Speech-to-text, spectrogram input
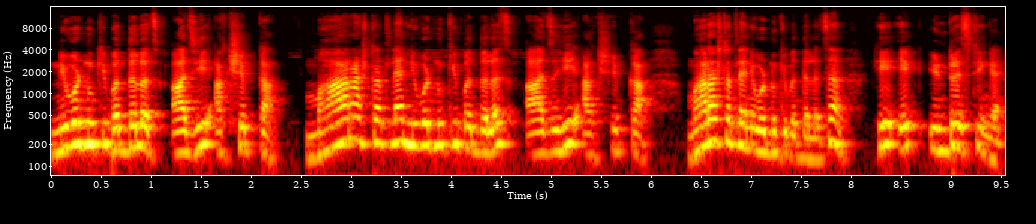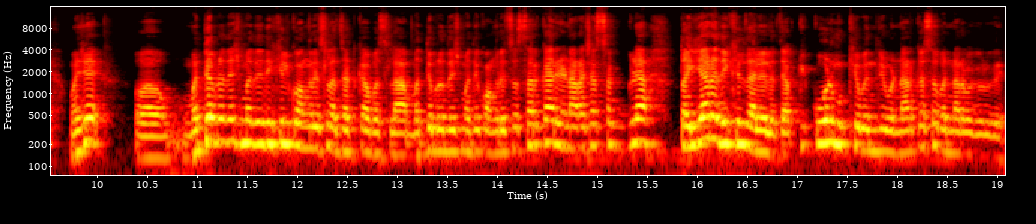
निवडणुकीबद्दलच आजही आक्षेप का? महाराष्ट्रातल्या निवडणुकीबद्दलच आजही आक्षेप का? महाराष्ट्रातल्या निवडणुकीबद्दलच हे? एक इंटरेस्टिंग आहे. म्हणजे मध्य प्रदेशमध्ये देखील काँग्रेसला झटका बसला. मध्य प्रदेशमध्ये काँग्रेसचं सरकार येणार अशा सगळ्या तयाऱ्या देखील झालेल्या होत्या की कोण मुख्यमंत्री बनणार कसं बनणार वगैरे वगैरे.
